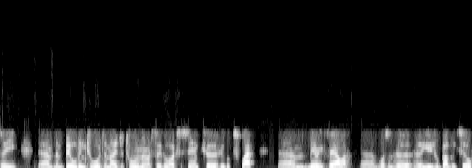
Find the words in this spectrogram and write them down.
see um, them building towards a major tournament. I see the likes of Sam Kerr, who looks flat. Um, Mary Fowler uh, wasn't her, her usual bubbly self.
